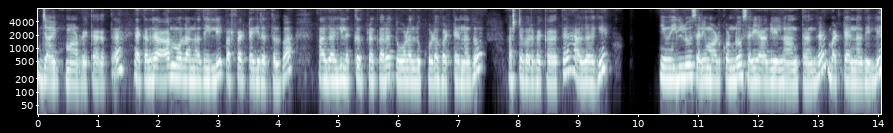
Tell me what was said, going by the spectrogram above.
ಜಾಯಿಂಟ್ ಮಾಡಬೇಕಾಗತ್ತೆ. ಯಾಕಂದರೆ ಆರ್ಮೋಲ್ ಅನ್ನೋದು ಇಲ್ಲಿ ಪರ್ಫೆಕ್ಟ್ ಆಗಿರುತ್ತಲ್ವ? ಹಾಗಾಗಿ ಲೆಕ್ಕದ ಪ್ರಕಾರ ತೋಳಲ್ಲೂ ಕೂಡ ಬಟ್ಟೆ ಅನ್ನೋದು ಅಷ್ಟೇ ಬರಬೇಕಾಗತ್ತೆ. ಹಾಗಾಗಿ ನೀವು ಇಲ್ಲೂ ಸರಿ ಮಾಡಿಕೊಂಡು ಸರಿ ಆಗಲಿಲ್ಲ ಅಂತ ಅಂದರೆ ಬಟ್ಟೆ ಅನ್ನೋದಿಲ್ಲಿ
